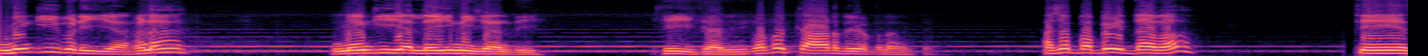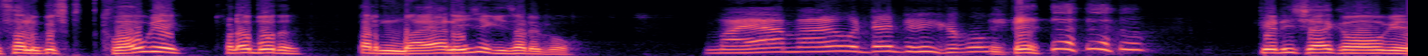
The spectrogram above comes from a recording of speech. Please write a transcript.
ਮਹਿੰਗੀ ਬੜੀ ਆ ਹਨਾ? ਮਹਿੰਗੀ ਆ ਲਈ ਨਹੀਂ ਜਾਂਦੀ। ਠੀਕ ਆ ਜੀ। ਬਾਬਾ ਕਾਰਡ ਦਿਓ ਬਣਾ ਕੇ ਅੱਛਾ ਬਾਬੇ ਇਦਾਂ ਵਾ। ਤੇ ਸਾਨੂੰ ਕੁਝ ਖਵਾਓਗੇ ਥੋੜਾ ਬਹੁਤ? ਪਰ ਮਾਇਆ ਨਹੀਂ ਹੈਗੀ ਸਾਡੇ ਕੋਲ। ਮਾਇਆ ਮਾਰ ਉੱਦਾਂ ਤੁਸੀਂ ਛਕੋਗੇ ਕਿਹੜੀ ਸ਼ਾਇ ਖਵਾਓਗੇ?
